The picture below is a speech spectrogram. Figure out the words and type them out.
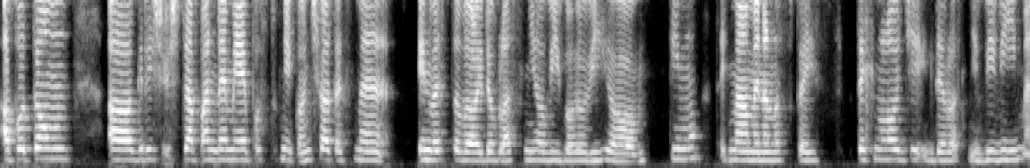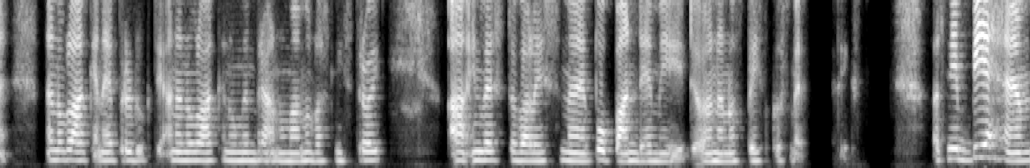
A potom, když už ta pandemie postupně končila, tak jsme investovali do vlastního vývojového týmu. Teď máme Nanospace Technology, kde vlastně vyvíjíme nanovlákené produkty a nanovlákenou membránu. Máme vlastní stroj a investovali jsme po pandemii do Nanospace Cosmetics. Vlastně během,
